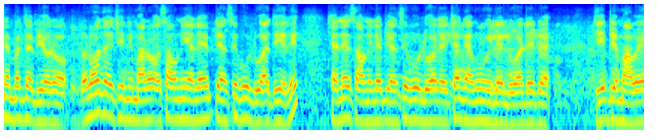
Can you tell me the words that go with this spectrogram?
နဲ့ပတ်သက်ပြီးတော့လောလောဆယ်အချိန်ဒီမှာတော့အဆောင်တွေကလည်းပြန်စစ်ဖို့လိုအပ်သေးတယ်လေ။ကျန်တဲ့အဆောင်တွေလည်းပြန်စစ်ဖို့လိုအပ်တယ်။ကြံ့ခိုင်မှုတွေလည်းလိုအပ်တဲ့အတွက်ဒီအပြင်မှာပဲ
